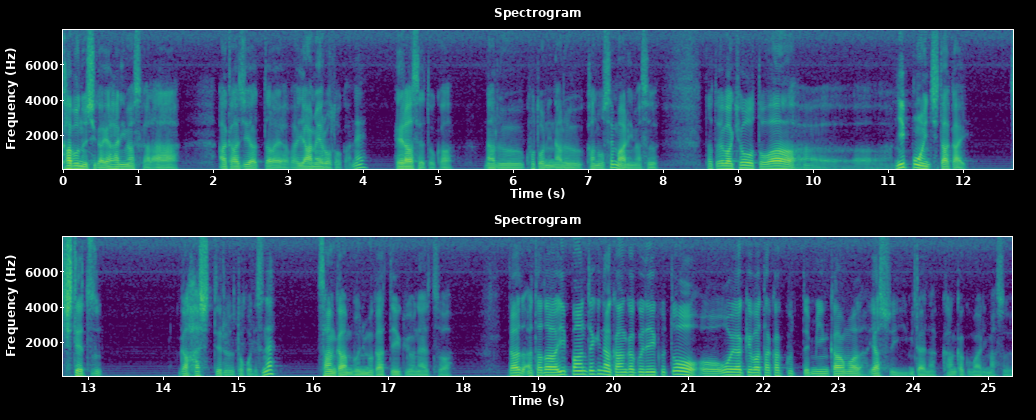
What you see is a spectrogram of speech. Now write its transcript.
株主がやはりますから赤字やったらやめろとかね減らせとかなることになる可能性もあります。例えば京都は日本一高い私鉄が走ってるとこですね。山間部に向かっていくようなやつは。だただ一般的な感覚でいくと公は高くって民間は安いみたいな感覚もあります。例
